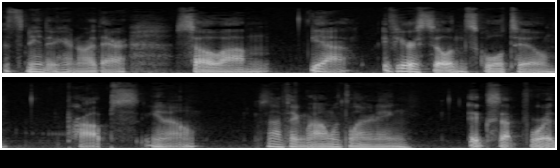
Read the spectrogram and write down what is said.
it's neither here nor there. So um, yeah, if you're still in school too, props. You know, there's nothing wrong with learning except for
